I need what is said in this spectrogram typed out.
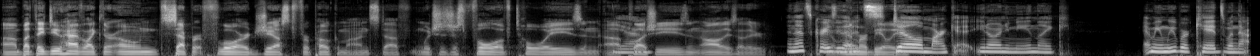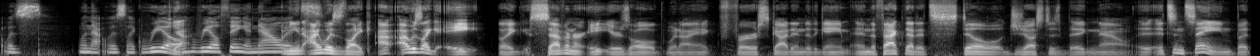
Uh, but they do have like their own separate floor just for Pokemon stuff, which is just full of toys and uh, Yeah. plushies and all these other and that's crazy that it's still a market. You know what I mean? Like, I mean, we were kids when that was when that was like real, Yeah. real thing, and now I mean, I was like, I, I was like eight, like seven or eight years old when I first got into the game, and the fact that it's still just as big now, it, it's insane. But,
